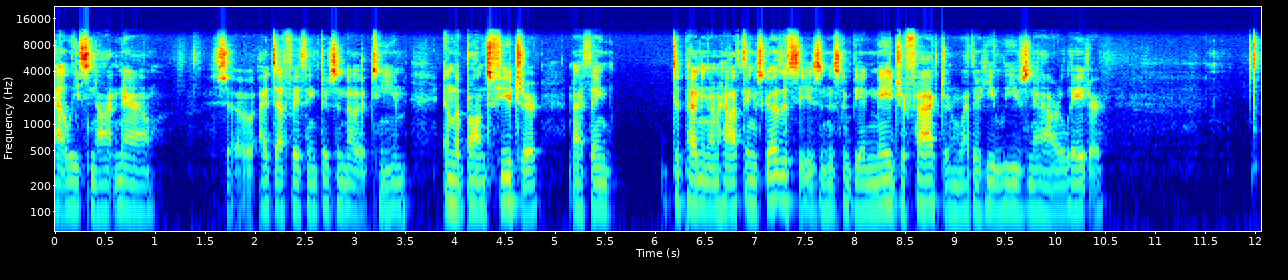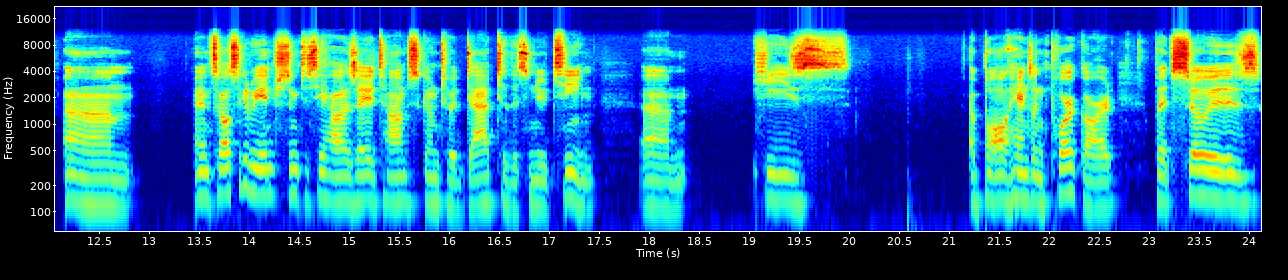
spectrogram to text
at least not now. So I definitely think there's another team in LeBron's future, and I think depending on how things go this season is going to be a major factor in whether he leaves now or later. Um, and it's also going to be interesting to see how Isaiah Thomas is going to adapt to this new team. Um, he's a ball handling point guard, but so is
